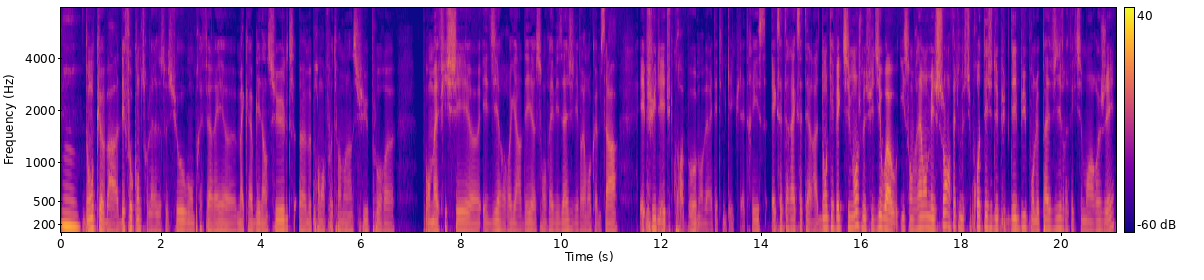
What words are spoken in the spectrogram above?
Hmm. Donc euh, bah, des faux comptes sur les réseaux sociaux où on préférait euh, m'accabler d'insultes, euh, me prendre en photo à mon insu pour, pour m'afficher et dire regardez son vrai visage, il est vraiment comme ça. Et puis les tu te crois beau, mais en vérité tu es une calculatrice, etc., etc. Donc effectivement je me suis dit waouh, ils sont vraiment méchants. En fait je me suis protégé depuis le début pour ne pas vivre effectivement un rejet.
